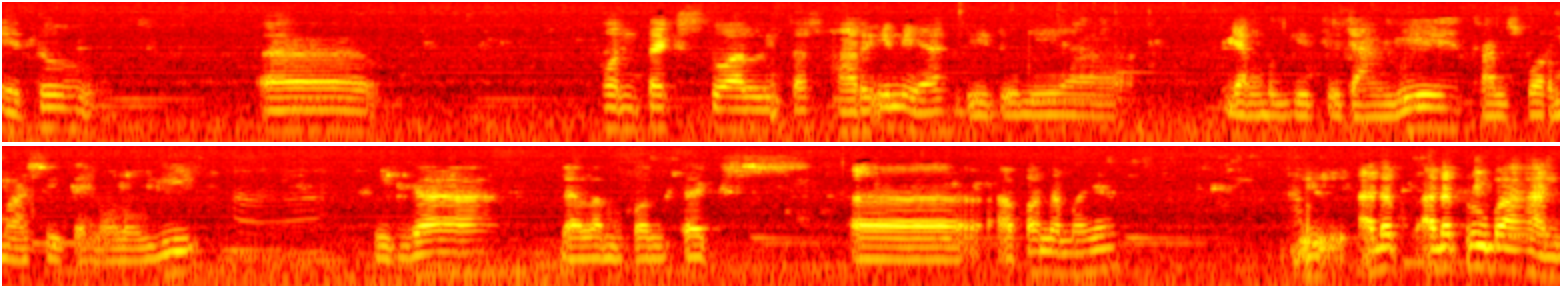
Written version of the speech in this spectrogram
itu eh, kontekstualitas hari ini ya di dunia yang begitu canggih, transformasi teknologi hingga dalam konteks eh, apa namanya di- ada ada perubahan,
